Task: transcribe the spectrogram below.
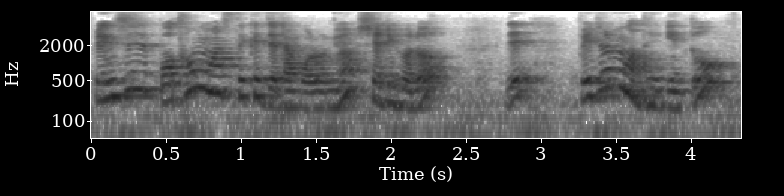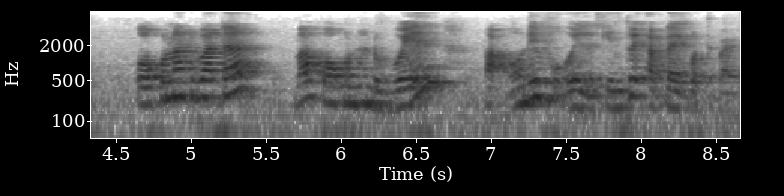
প্রেগনেন্সির প্রথম মাস থেকে যেটা করণীয় সেটি হলো যে পেটের মধ্যে কিন্তু কোকোনাট বাটার বা কোকোনাট ওয়েল বা অলিভ অয়েল কিন্তু অ্যাপ্লাই করতে পারে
